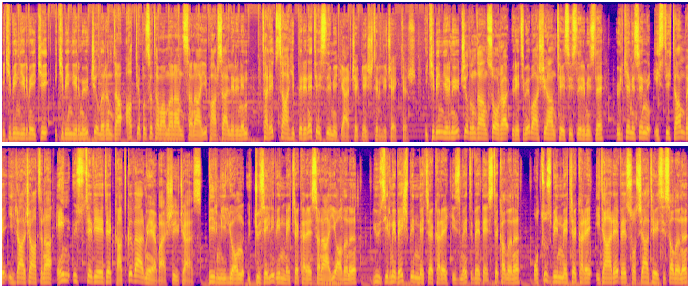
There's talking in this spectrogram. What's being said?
2022-2023 yıllarında altyapısı tamamlanan sanayi parsellerinin talep sahiplerine teslimi gerçekleştirilecektir. 2023 yılından sonra üretimi başlayan tesislerimizle ülkemizin istihdam ve ihracatına en üst seviyede katkı vermeye başlayacağız. 1 milyon 350 bin metrekare sanayi alanı, 125 bin metrekare hizmet ve destek alanı, 30 bin metrekare idare ve sosyal tesis alanı,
